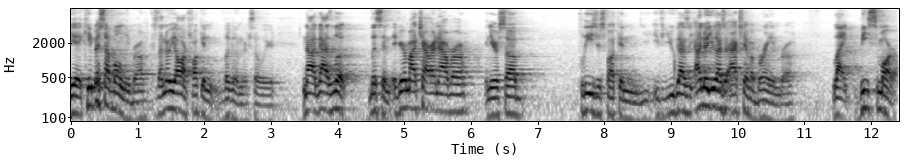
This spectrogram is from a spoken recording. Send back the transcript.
Yeah, keep us up only, bro. Because I know y'all are fucking. Look at them, they're so weird. Nah, guys, look. Listen, if you're in my chat right now, bro, and you're a sub, please just fucking. If you guys. I know you guys actually have a brain, bro. Like, be smart.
